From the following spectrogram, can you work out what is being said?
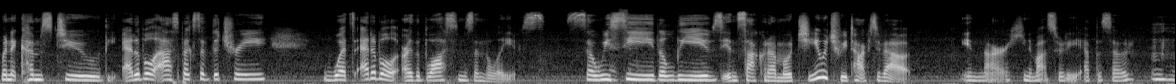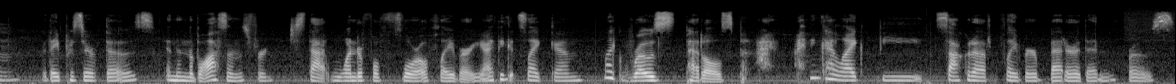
when it comes to the edible aspects of the tree, what's edible are the blossoms and the leaves. So we see the leaves in sakura mochi, which we talked about in our Hinamatsuri episode, Mm-hmm. where they preserve those, and then the blossoms for just that wonderful floral flavor. Yeah, I think it's like um, like rose petals, but I, I think I like the sakura flavor better than rose.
